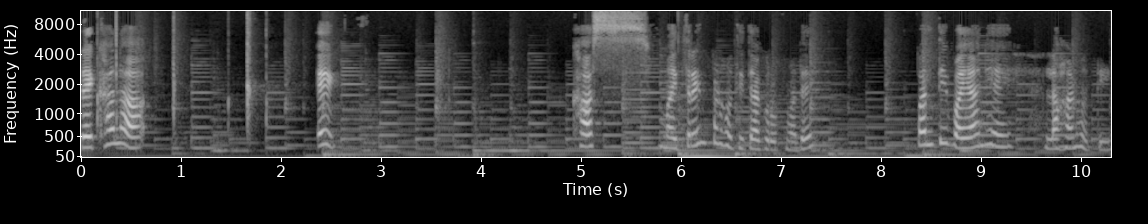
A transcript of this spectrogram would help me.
रेखाला एक खास मैत्रीण पण होती त्या ग्रुपमध्ये पण ती वयाने लहान होती.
